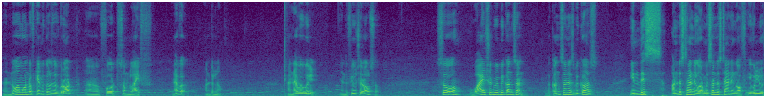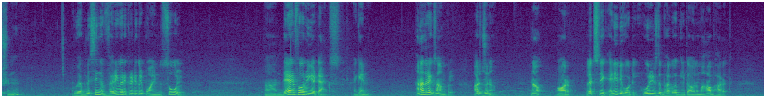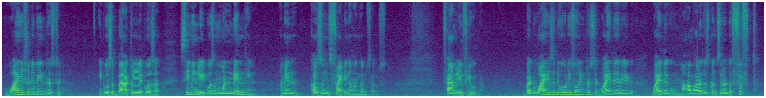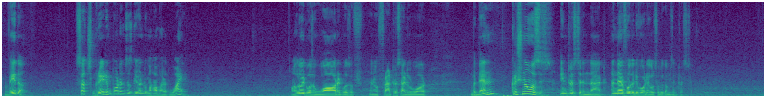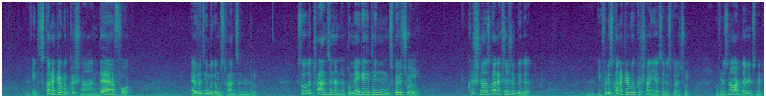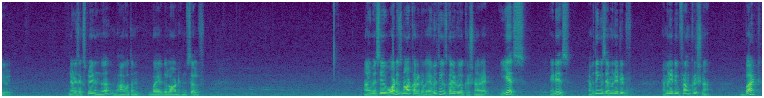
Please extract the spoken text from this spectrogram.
Uh, no amount of chemicals have brought uh, forth some life, never until now, and never will in the future also. So, why should we be concerned? The concern is because in this understanding or misunderstanding of evolution, we are missing a very, very critical point the soul. Uh, therefore, he attacks. Again, another example Arjuna. Now, or let's take any devotee who reads the Bhagavad Gita or the Mahabharata. Why should he be interested? It was a battle, it was a seemingly it was a mundane thing. I mean, cousins fighting among themselves family feud. But why is the devotee so interested? Why they read? Why the Mahabharata is considered the fifth Veda? Such great importance is given to Mahabharata. Why? Although it was a war, it was a you know fratricidal war, but then Krishna was interested in that, and therefore the devotee also becomes interested. It's connected with Krishna, and therefore everything becomes transcendental. So the transcendent to make anything spiritual, Krishna's connection should be there. Hmm. If it is connected with Krishna, yes, it is spiritual. If it is not, then it's material. That is explained in the Bhagavatam by the Lord Himself. Now you may say, what is not connected? Everything is connected with Krishna, right? Yes, it is. Everything is emanated, emanating from Krishna. But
